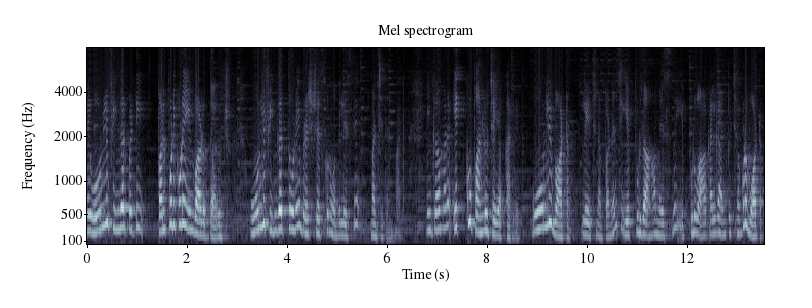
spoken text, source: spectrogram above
మీరు ఓన్లీ ఫింగర్ పెట్టి పల్పొడి కూడా ఏం వాడొద్దు ఆ రోజు. ఓన్లీ ఫింగర్తోనే బ్రష్ చేసుకుని వదిలేస్తే మంచిదన్నమాట. ఇంకా మనం ఎక్కువ పనులు చేయక్కర్లేదు. ఓన్లీ వాటర్ లేచినప్పటి నుంచి ఎప్పుడు దాహం వేస్తుంది ఎప్పుడు ఆకలిగా అనిపించినా కూడా వాటర్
